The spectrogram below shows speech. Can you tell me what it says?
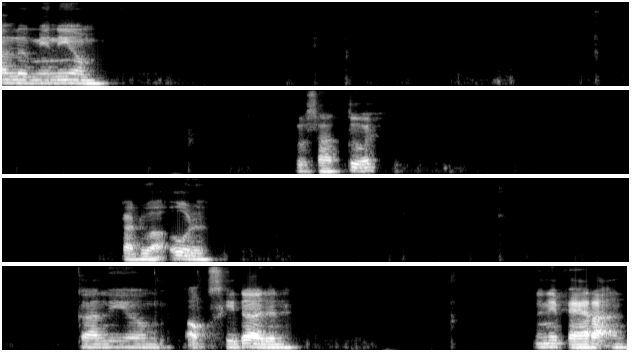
Aluminium. Satu eh K2O deh. Kalium oksida jadi. Ini perak.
